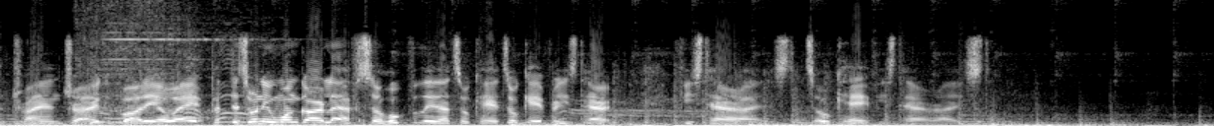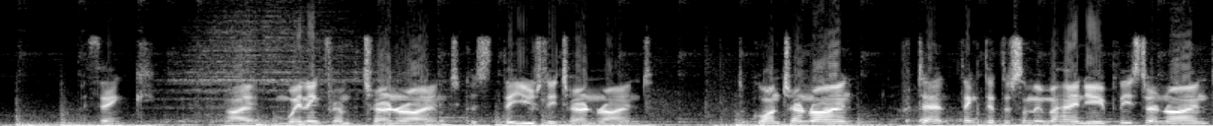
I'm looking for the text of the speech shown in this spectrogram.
and try and drag the body away. But there's only one guard left, so hopefully that's okay. It's okay if he's ter if he's terrorized. It's okay if he's terrorized. I think. Alright, I'm waiting for him to turn around, because they usually turn around. Go on, turn around. Pretend, think that there's something behind you. Please turn around.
